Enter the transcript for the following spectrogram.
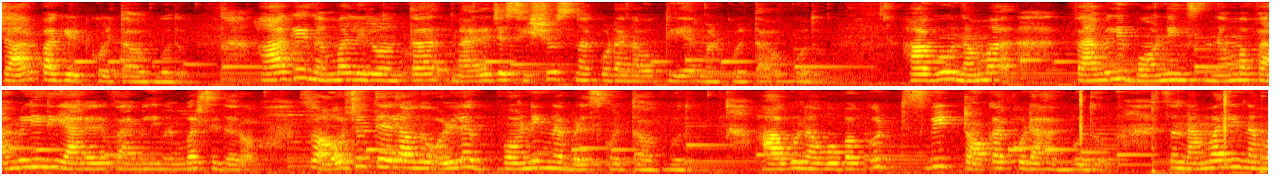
ಶಾರ್ಪಾಗಿ ಇಟ್ಕೊಳ್ತಾ ಹೋಗ್ಬೋದು. ಹಾಗೆ ನಮ್ಮಲ್ಲಿರುವಂಥ ಮ್ಯಾರೇಜಸ್ ಇಶ್ಯೂಸ್ನ ಕೂಡ ನಾವು ಕ್ಲಿಯರ್ ಮಾಡ್ಕೊಳ್ತಾ ಹೋಗ್ಬೋದು. ಹಾಗೂ ನಮ್ಮ ಫ್ಯಾಮಿಲಿ ಬಾಂಡಿಂಗ್ಸ್ ನಮ್ಮ ಫ್ಯಾಮಿಲಿಲಿ ಯಾರ್ಯಾರು ಫ್ಯಾಮಿಲಿ ಮೆಂಬರ್ಸ್ ಇದ್ದಾರೋ ಸೊ ಅವ್ರ ಜೊತೆ ಎಲ್ಲ ಒಂದು ಒಳ್ಳೆ ಬಾಂಡಿಂಗ್ನ ಬೆಳೆಸ್ಕೊಳ್ತಾ ಹೋಗ್ಬೋದು. ಹಾಗೂ ನಾವು ಒಬ್ಬ ಗುಡ್ ಸ್ವೀಟ್ ಟಾಕರ್ ಕೂಡ ಆಗ್ಬೋದು. ಸೊ ನಮ್ಮಲ್ಲಿ ನಮ್ಮ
